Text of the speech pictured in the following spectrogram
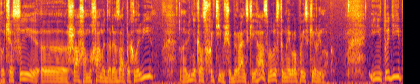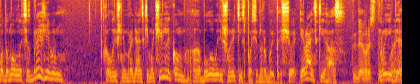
В часи е, шаха Мохамеда Реза Пехлеві е, він якраз хотів, щоб іранський газ вивести на європейський ринок. І тоді, по домовленості з Брежнєвим, колишнім радянським очільником, було вирішено, в який спосіб зробити, що іранський газ Де в прийде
